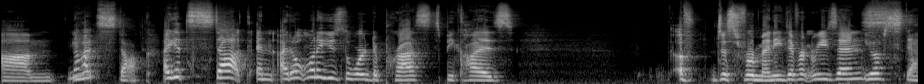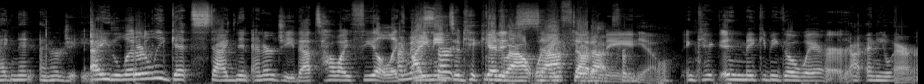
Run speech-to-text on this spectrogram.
um not get stuck. I get stuck and I don't want to use the word depressed because of just for many different reasons. You have stagnant energy. I literally get stagnant energy. That's how I feel. Like gonna need to kicking get you it out when I feel out that me from you. and kick and making me go where. Uh, anywhere.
